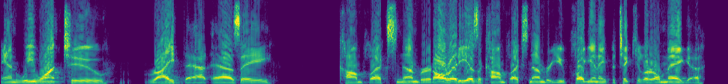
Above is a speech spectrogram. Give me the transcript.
And we want to write that as a complex number. It already is a complex number. You plug in a particular omega,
